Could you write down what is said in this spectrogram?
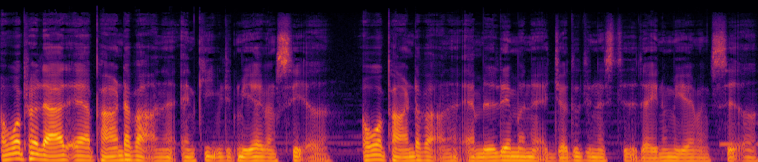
Over Prahlad er Pandavarerne angiveligt mere avanceret. Over Pandavarerne er medlemmerne af Jadu-dynastiet, der er endnu mere avanceret.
